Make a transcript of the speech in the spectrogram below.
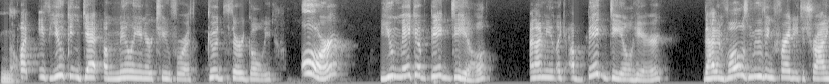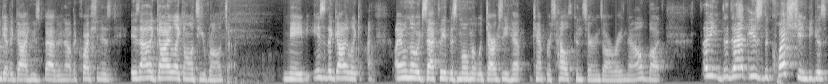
No. But if you can get a million or two for a good third goalie, or you make a big deal, and I mean like a big deal here that involves moving Freddie to try and get a guy who's better. Now the question is, is that a guy like Antti Raanta? Maybe. Is the guy like I, I don't know exactly at this moment what Darcy he- Kuemper's health concerns are right now, but I mean th- that is the question because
